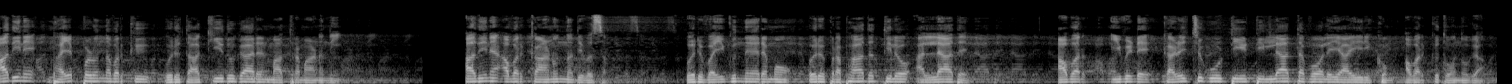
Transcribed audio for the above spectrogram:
അതിനെ ഭയപ്പെടുന്നവർക്ക് ഒരു താക്കീതുകാരൻ മാത്രമാണ് നീ. അതിനെ അവർ കാണുന്ന ദിവസം ഒരു വൈകുന്നേരമോ ഒരു പ്രഭാതത്തിലോ അല്ലാതെ അവർ ഇവിടെ കഴിച്ചുകൂട്ടിയിട്ടില്ലാത്ത പോലെയായിരിക്കും അവർക്ക് തോന്നുക.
